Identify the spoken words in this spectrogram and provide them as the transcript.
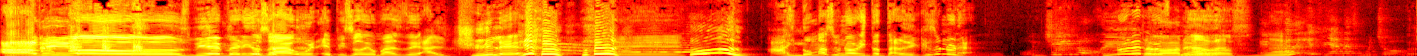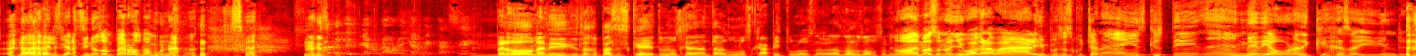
Amigos, bienvenidos a un episodio más de Al Chile. Eh, ay, no más una horita tarde. ¿Qué es una hora? Perdón, Nada. amigos. ¿No? de lesbiana es mucho. Una hora de lesbianas, si no son perros, mamona. Una de lesbiana una Perdón, Manix. Lo que pasa es que tuvimos que adelantar algunos capítulos, la verdad, no los vamos a mentir. No, además uno llegó a grabar y empezó a escuchar, ay, es que usted, ay, media hora de quejas ahí bien.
